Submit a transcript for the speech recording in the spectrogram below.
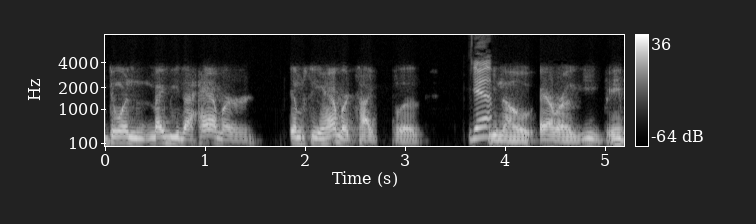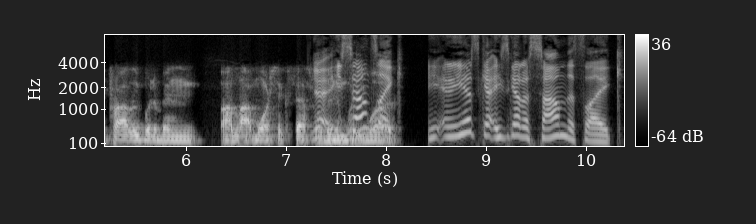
doing maybe the Hammer MC Hammer type of Yeah, you know era, he he probably would have been a lot more successful. yeah. He sounds was. like, he, and he has got he's got a sound that's like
